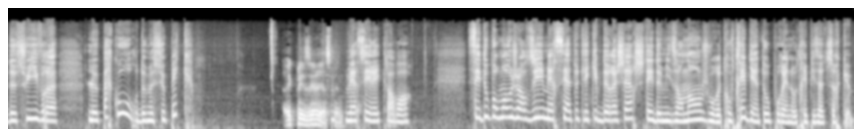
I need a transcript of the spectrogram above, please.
de suivre le parcours de Monsieur Pic. Avec plaisir, Yasmine. Merci, Eric. Au revoir. C'est tout pour moi aujourd'hui. Merci à toute l'équipe de recherche et de mise en onde. Je vous retrouve très bientôt pour un autre épisode sur Cube.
